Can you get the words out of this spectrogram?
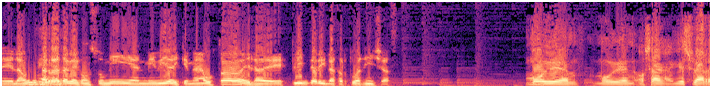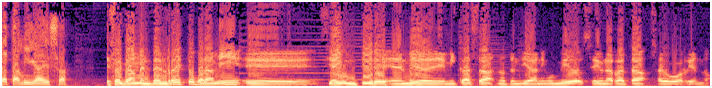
Eh, la única rata que consumí en mi vida y que me ha gustado es la de Splinter y las tortugas ninjas. Muy bien, muy bien. O sea, es una rata amiga esa. Exactamente, el resto para mí, eh, si hay un tigre en el medio de mi casa, no tendría ningún miedo. Si hay una rata, salgo corriendo.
